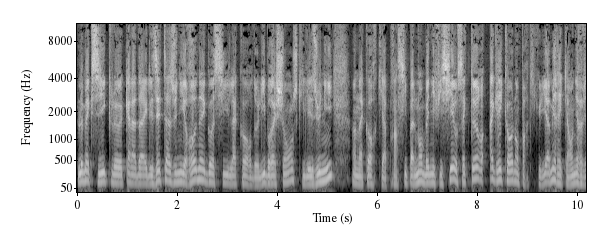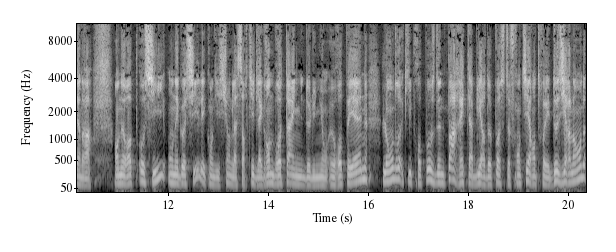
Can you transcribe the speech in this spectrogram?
Le Mexique, le Canada et les États-Unis renégocient l'accord de libre-échange qui les unit, un accord qui a principalement bénéficié au secteur agricole, en particulier américain. On y reviendra. En Europe aussi, on négocie les conditions de la sortie de la Grande-Bretagne de l'Union européenne. Londres qui propose de ne pas rétablir de poste frontière entre les deux Irlandes.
